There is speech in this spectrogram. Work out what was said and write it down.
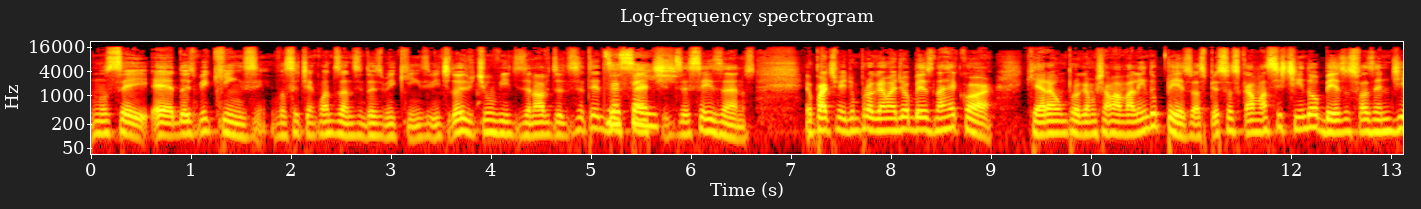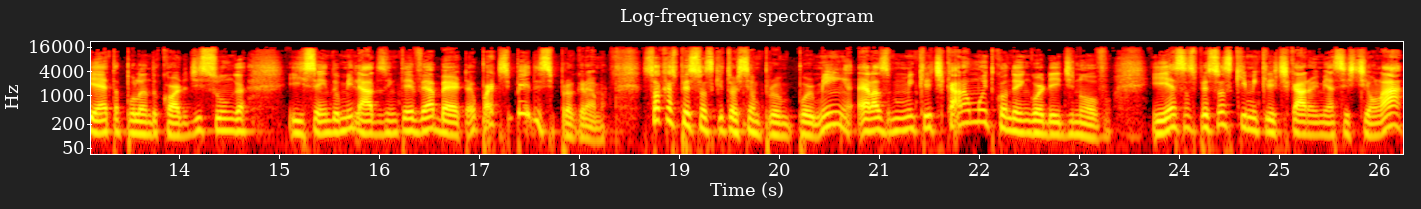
Não sei, é 2015. Você tinha quantos anos em 2015? 22, 21, 20, 19, 18, você tem 17, 16. 16 anos. Eu participei de um programa de obeso na Record, que era um programa que chamava Além do Peso. As pessoas ficavam assistindo obesos fazendo dieta, pulando corda de sunga e sendo humilhados em TV aberta. Eu participei desse programa. Só que as pessoas que torciam por, por mim, elas me criticaram muito quando eu engordei de novo. E essas pessoas que me criticaram e me assistiam lá,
